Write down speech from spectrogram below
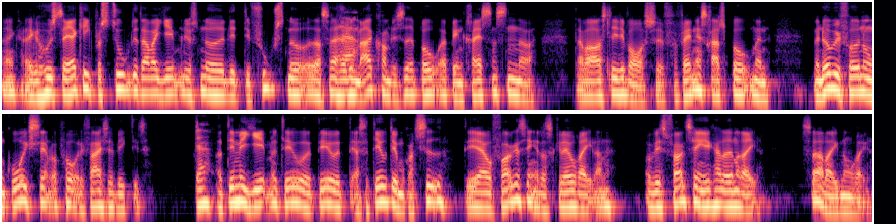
Ikke? Og Jeg kan huske, da jeg gik på studiet, der var hjemmel jo sådan noget lidt diffust noget, og så havde Ja. vi en meget kompliceret bog af Ben Christensen, og der var også lidt i vores øh, forfatningsretsbog, men, men nu har vi fået nogle gode eksempler på, at det faktisk er vigtigt. Ja. Og det med hjemmel, det er, jo, det, er jo, altså det er jo demokratiet. Det er jo Folketinget, der skal lave reglerne. Og hvis Folketinget ikke har lavet en regel, så er der ikke nogen regel.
